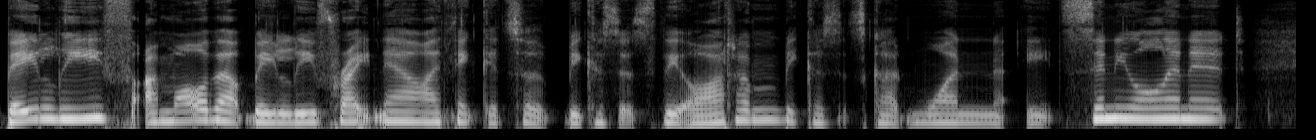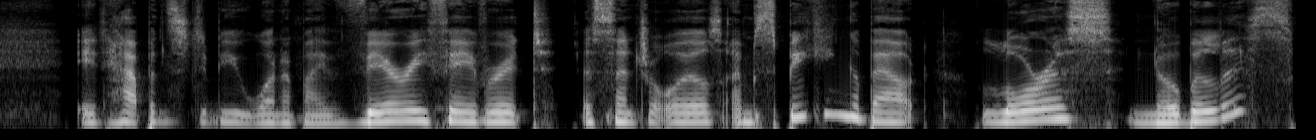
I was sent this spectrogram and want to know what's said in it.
Bay leaf, I'm all about bay leaf right now. I think it's a because it's the autumn because it's got one eight cineole in it. It happens to be one of my very favorite essential oils. I'm speaking about Laurus nobilis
